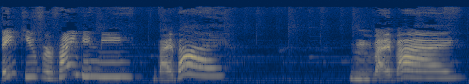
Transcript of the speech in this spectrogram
Thank you for finding me. Bye-bye. Bye-bye.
